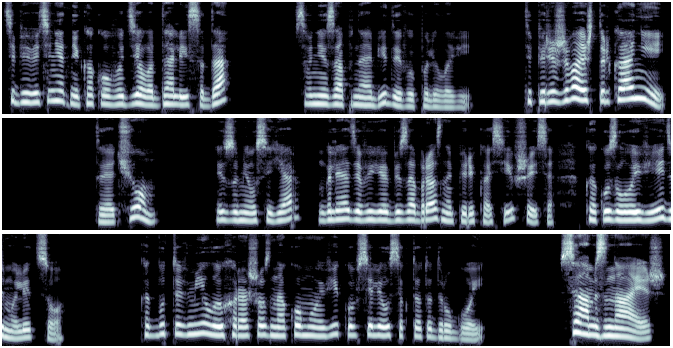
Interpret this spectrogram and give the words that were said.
«Тебе ведь нет никакого дела до Лиса, да?» С внезапной обидой выпалила Ви. «Ты переживаешь только о ней!» «Ты о чем?» — изумился Яр, глядя в ее безобразно перекосившееся, как у злой ведьмы, лицо. Как будто в милую, хорошо знакомую Вику вселился кто-то другой. «Сам знаешь!»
